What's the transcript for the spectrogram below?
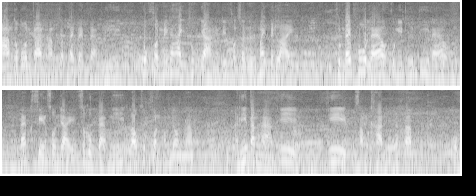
ตามกระบวนการทำจะไปเป็นแบบนี้ ทุกคนไม่ได้ทุกอย่างอย่างที่คนเสนอไม่เป็นไร คุณได้พูดแล้ว คุณมีพื้นที่แล้ว และเสียงส่วนใหญ่สรุปแบบนี้เราทุกคนต้องยอมรับ อันนี้ต่างหากที่ที่สำคัญนะครับ ผม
